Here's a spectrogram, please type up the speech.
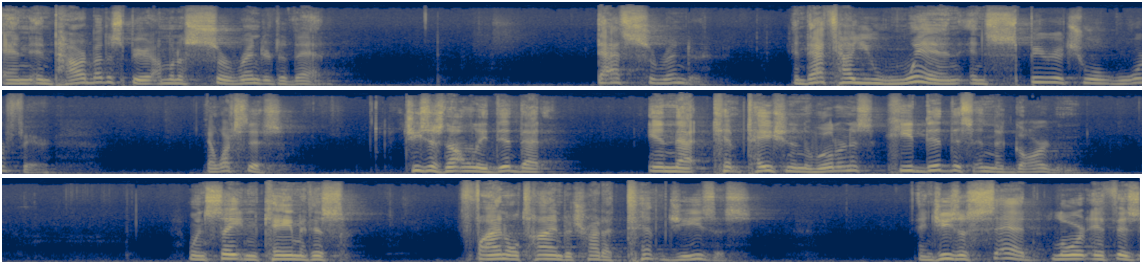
and empowered by the Spirit, I'm going to surrender to that. That's surrender. And that's how you win in spiritual warfare. Now, watch this. Jesus not only did that in that temptation in the wilderness, he did this in the garden. When Satan came at his final time to try to tempt Jesus, and Jesus said, Lord, if there's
